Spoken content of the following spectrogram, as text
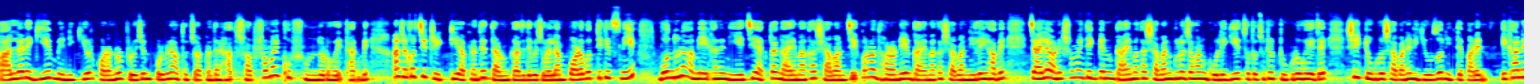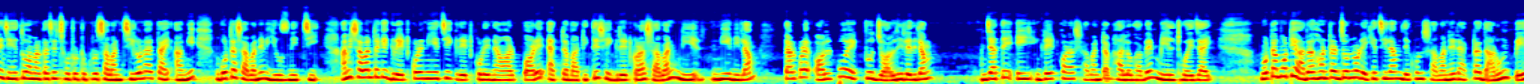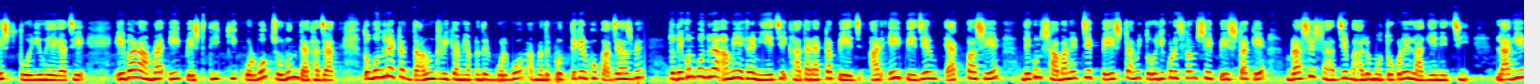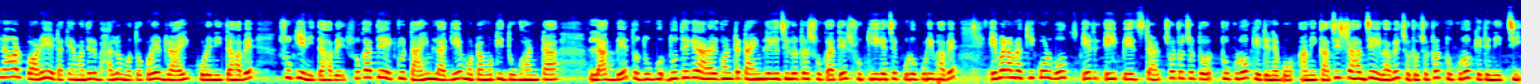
পার্লারে গিয়ে মেনিকিওর করানোর প্রয়োজন পড়বে না, অথচ আপনাদের হাত সবসময় খুব সুন্দর হয়ে থাকবে। আশা করছি ট্রিকটি আপনাদের দারুণ কাজ দেবে, চলে এলাম পরবর্তী টিপস নিয়ে। বন্ধুরা, আমি এখানে নিয়েছি একটা গায়ে মাখা সাবান যে কোনো ধরনের গায়ে মাখা সাবান নিলেই হবে। চাইলে অনেক সময় দেখবেন গায়ে মাখা সাবানগুলো যখন গলে গিয়ে ছোট ছোট টুকরো হয়ে যায়, সেই টুকরো সাবানের ইউজও নিতে পারেন। এখানে যেহেতু আমার কাছে ছোট টুকরো সাবান ছিল না, তাই আমি গোটা সাবানের ইউজ নিচ্ছি। আমি সাবানটাকে গ্রেট করে নিয়েছি গ্রেট করে নেওয়ার পরে একটা বাটিতে সেই গ্রেট করা সাবান নিয়ে নিয়ে নিলাম। তারপরে অল্প একটু জল ঢেলে দিলাম, যাতে এই গ্রেট করা সাবানটা ভালোভাবে মেল্ট হয়ে যায়। মোটামুটি আধা ঘণ্টার জন্য রেখেছিলাম, দেখুন সাবানের একটা দারুণ পেস্ট তৈরি হয়ে গেছে। এবার আমরা এই পেস্ট দিয়ে কী করব, চলুন দেখা যাক। তো বন্ধুরা, একটা দারুণ ট্রিক আমি আপনাদের বলব, আপনাদের প্রত্যেকের খুব কাজে আসবে। তো দেখুন বন্ধুরা, আমি এখানে নিয়েছি খাতার একটা পেজ, আর এই পেজের এক পাশে দেখুন সাবানের যে পেস্টটা আমি তৈরি করেছিলাম, সেই পেস্টটাকে ব্রাশের সাহায্যে ভালো মতো করে লাগিয়ে নিচ্ছি। লাগিয়ে নেওয়ার পরে এটাকে আমাদের ভালো মতো করে ড্রাই করে নিতে হবে, শুকিয়ে নিতে হবে। শুকাতে একটু টাইম লাগে, মোটামুটি দু ঘণ্টা লাগবে। তো দু থেকে আড়াই ঘণ্টা টাইম লেগেছিলো ওটা শুকাতে, শুকিয়ে গেছে পুরোপুরিভাবে। এবার আমরা কি করব, এর এই পেজটার ছোট ছোট টুকরো কেটে নেব। আমি কাঁচির সাহায্যে এইভাবে ছোট ছোট টুকরো কেটে নিচ্ছি।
